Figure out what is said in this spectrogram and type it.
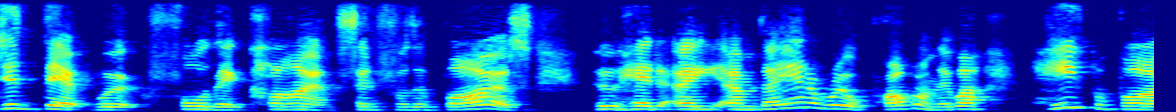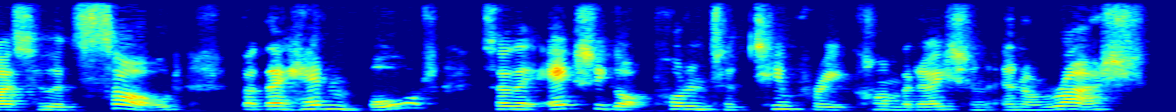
did that work for their clients and for the buyers who had a, um, they had a real problem. There were a heap of buyers who had sold, but they hadn't bought. So they actually got put into temporary accommodation in a rush,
